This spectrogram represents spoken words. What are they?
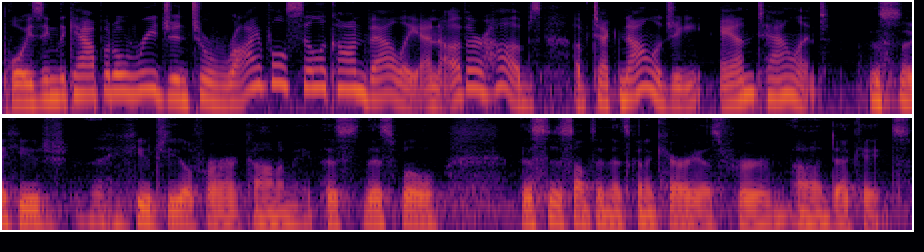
poising the capital region to rival Silicon Valley and other hubs of technology and talent. This is a huge, huge deal for our economy. This, this will, this is something that's going to carry us for uh, decades.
